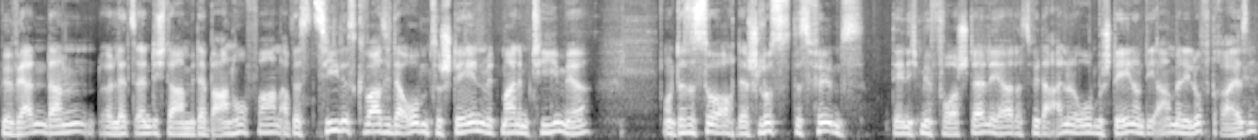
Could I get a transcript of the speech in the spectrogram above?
wir werden dann äh, letztendlich da mit der Bahn hochfahren. Aber das Ziel ist quasi da oben zu stehen mit meinem Team, ja. Und das ist so auch der Schluss des Films, den ich mir vorstelle, ja, dass wir da alle oben stehen und die Arme in die Luft reißen.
